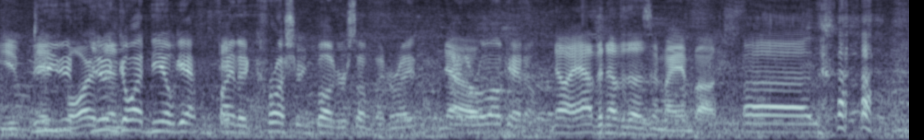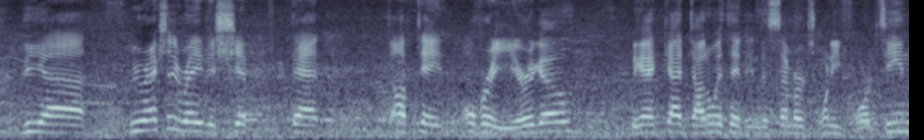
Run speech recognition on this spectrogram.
you You, did you- more you didn't than. go on NeoGaf and find a crushing bug or something, right? no. I don't. Okay, no. no, I have enough of those in my inbox. The uh, we were actually ready to ship that update over a year ago. We got, got done with it in December 2014,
